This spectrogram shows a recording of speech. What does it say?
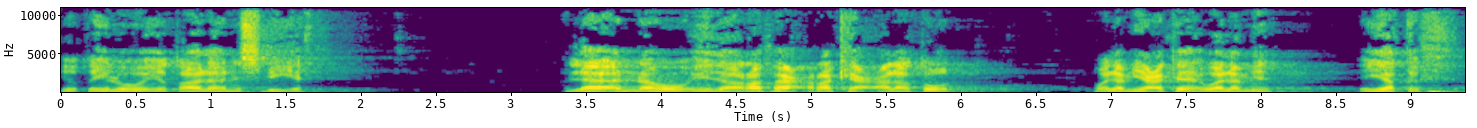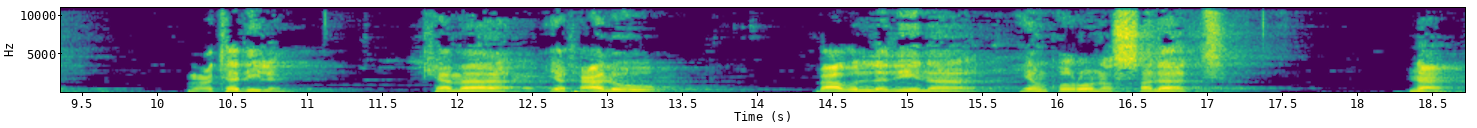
يطيله إطالة نسبية. لا أنه إذا رفع ركع على طول ولم يعت ولم يقف معتدلا كما يفعله بعض الذين ينقرون الصلاة. نعم.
